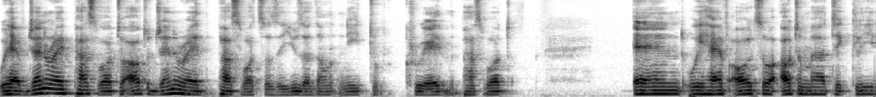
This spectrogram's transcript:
We have generate password to auto-generate the password so the user don't need to create the password and we have also automatically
